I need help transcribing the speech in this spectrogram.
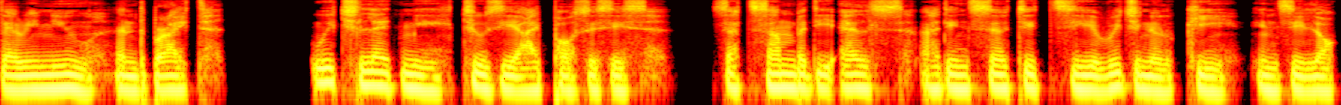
very new and bright, which led me to the hypothesis that somebody else had inserted the original key in the lock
